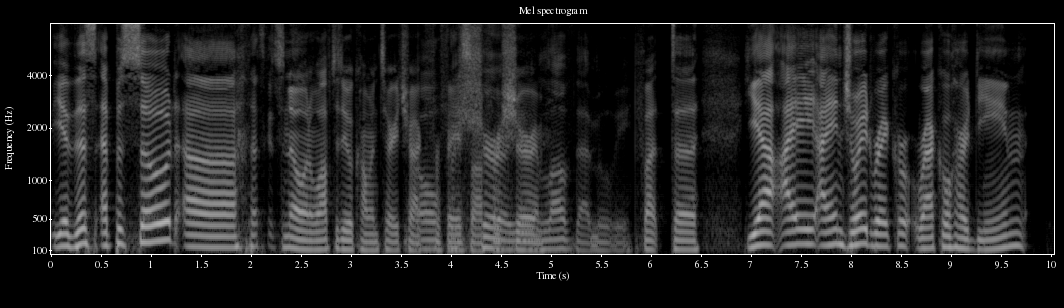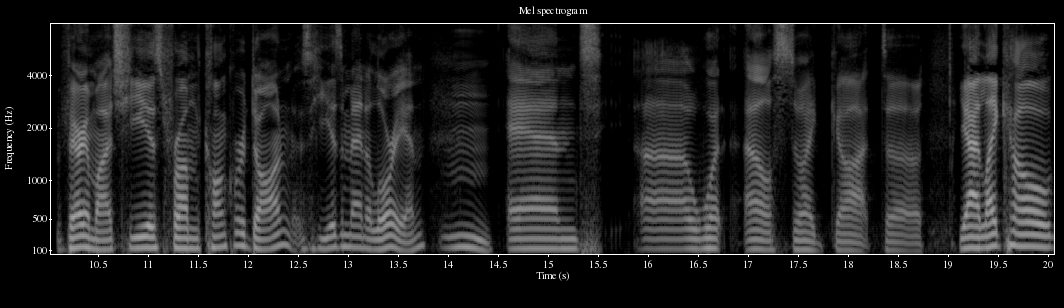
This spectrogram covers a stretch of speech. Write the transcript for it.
yeah, this episode uh, that's good to know, and we'll have to do a commentary track oh, for Face Off sure. for sure. You love that movie. But uh, yeah, I I enjoyed Rako, Rako Hardeen very much. He is from Concord Dawn. He is a Mandalorian, Mm. and uh, what else do I got? Uh, yeah, I like how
